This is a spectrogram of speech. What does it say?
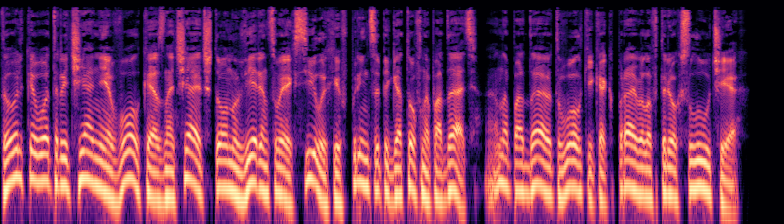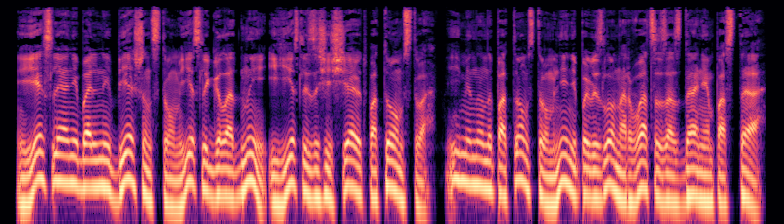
Только вот рычание волка означает, что он уверен в своих силах и в принципе готов нападать, а нападают волки, как правило, в трех случаях. Если они больны бешенством, если голодны и если защищают потомство. Именно на потомство мне не повезло нарваться за зданием поста.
